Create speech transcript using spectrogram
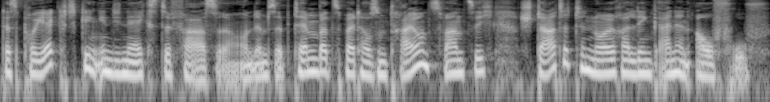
Das Projekt ging in die nächste Phase und im September 2023 startete Neuralink einen Aufruf.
